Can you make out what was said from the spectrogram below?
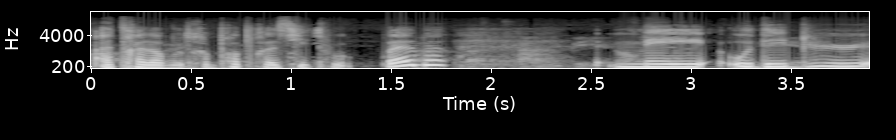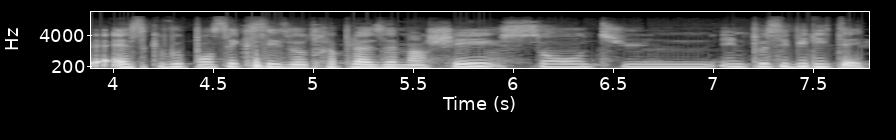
à travers votre propre site web? Mais au début, est-ce que vous pensez que ces autres places de marché sont une, possibilité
